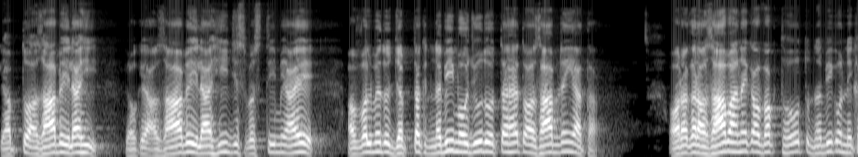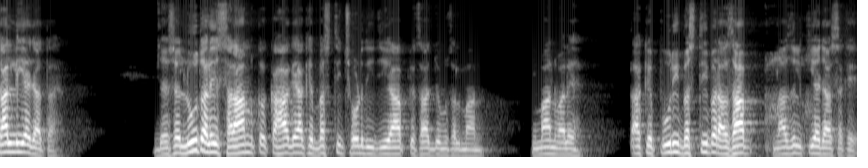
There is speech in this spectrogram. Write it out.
کہ اب تو عذاب الہی، کیونکہ عذاب الہی جس بستی میں آئے، اول میں تو جب تک نبی موجود ہوتا ہے تو عذاب نہیں آتا۔ اور اگر عذاب آنے کا وقت ہو تو نبی کو نکال لیا جاتا ہے۔ جیسے لوت علیہ السلام کو کہا گیا کہ بستی چھوڑ دیجیے آپ کے ساتھ جو مسلمان، ایمان والے ہیں۔ تاکہ پوری بستی پر عذاب نازل کیا جا سکے۔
